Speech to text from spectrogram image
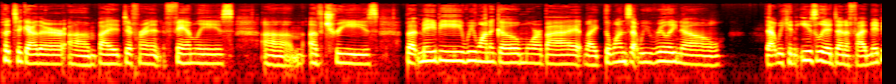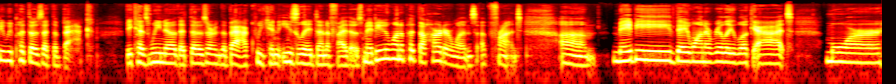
put together um, by different families um, of trees, but maybe we want to go more by like the ones that we really know that we can easily identify. Maybe we put those at the back because we know that those are in the back. We can easily identify those. Maybe we want to put the harder ones up front. Um, maybe they want to really look at more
